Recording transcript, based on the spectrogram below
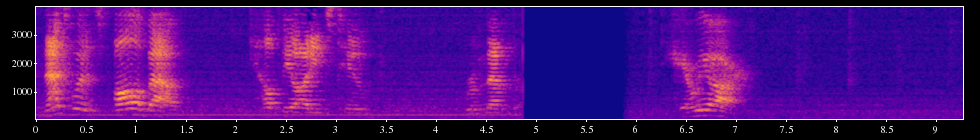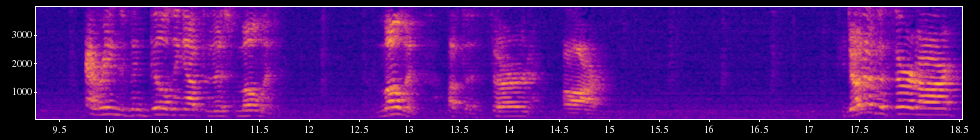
And that's what it's all about. Help the audience to remember. Here we are. everything's been building up to this moment. The moment of the third R. If you don't have the third R,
